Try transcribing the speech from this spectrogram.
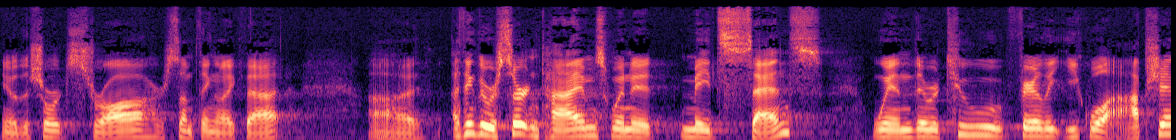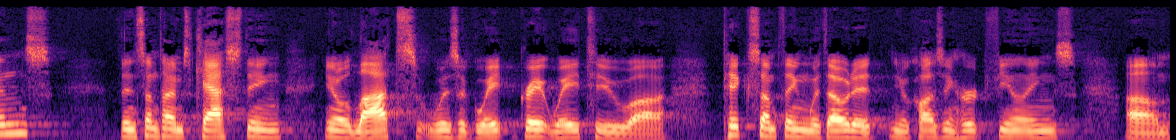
you know, the short straw or something like that. Uh, I think there were certain times when it made sense, when there were two fairly equal options. Then sometimes casting, you know, lots was a great, great way to uh, pick something without it, you know, causing hurt feelings. Um,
